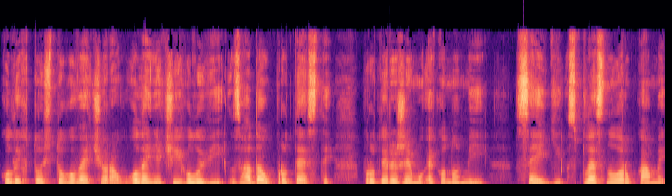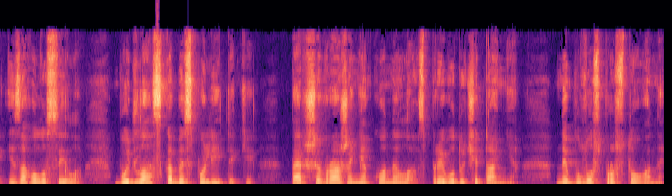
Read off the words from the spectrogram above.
Коли хтось того вечора в Оленячій голові згадав протести проти режиму економії, Сейді сплеснула руками і заголосила Будь ласка, без політики. Перше враження Конела з приводу читання не було спростоване.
